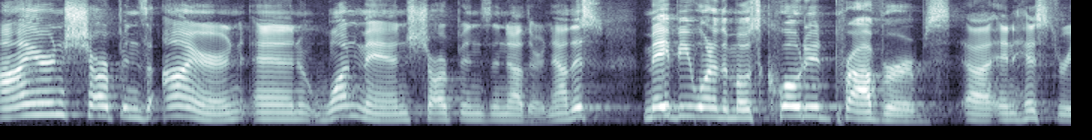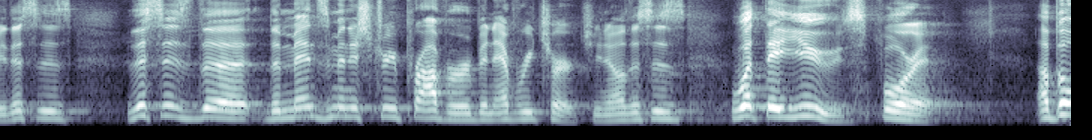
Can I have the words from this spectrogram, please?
Iron sharpens iron, and one man sharpens another. Now, this may be one of the most quoted proverbs uh, in history. This is, this is the, the men's ministry proverb in every church. You know, this is what they use for it. Uh, but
